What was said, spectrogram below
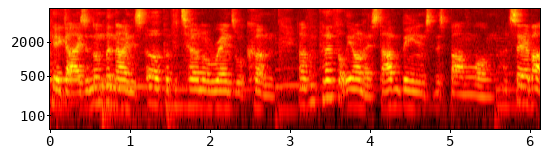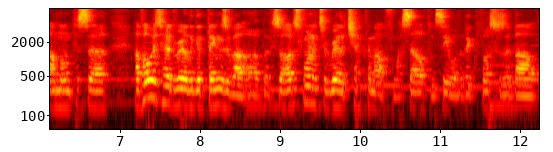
Okay guys, at number 9 is Opeth Eternal Rains Will Come. Now if I'm perfectly honest, I haven't been into this band long. I'd say about a month or so. I've always heard really good things about Opeth, so I just wanted to really check them out for myself and see what the big fuss was about.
